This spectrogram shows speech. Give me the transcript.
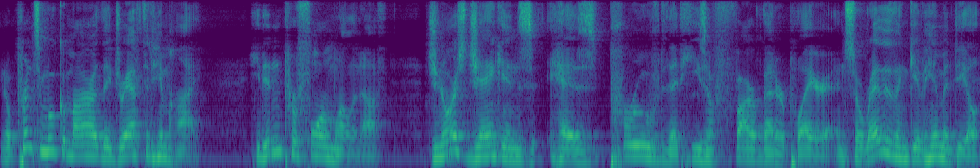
You know, Prince Amukamara, they drafted him high. He didn't perform well enough. Janoris Jenkins has proved that he's a far better player. And so rather than give him a deal,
